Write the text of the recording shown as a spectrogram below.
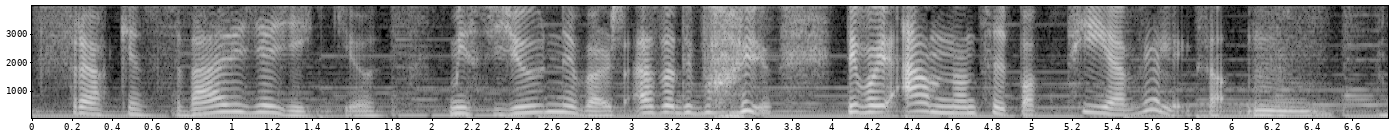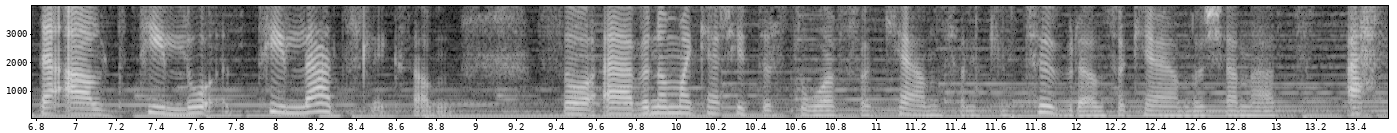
Fröken Sverige gick ju, Miss Universe. Alltså det var ju, det var ju annan typ av tv liksom. Mm. Där allt tilläts liksom. Så även om man kanske inte står för cancel-kulturen så kan jag ändå känna att äh,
